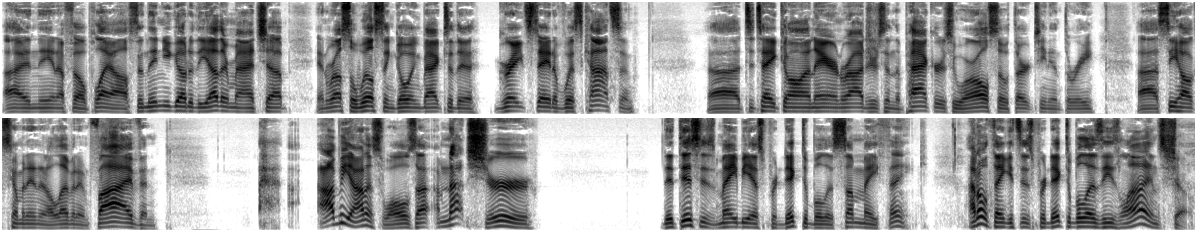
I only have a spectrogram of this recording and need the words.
uh, in the nfl playoffs. And then you go to the other matchup and russell wilson going back to the great state of wisconsin uh, to take on Aaron Rodgers and the Packers, who are also thirteen and three. Uh, Seahawks coming in at eleven and five, and I'll be honest, Walls, I'm not sure that this is maybe as predictable as some may think. I don't think it's as predictable as these lines show.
